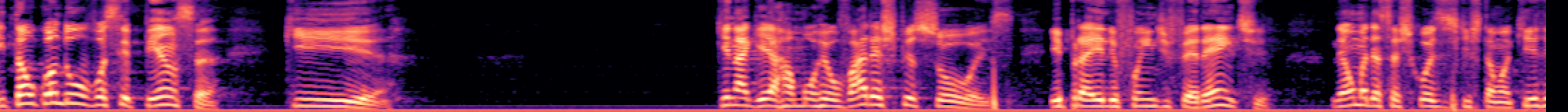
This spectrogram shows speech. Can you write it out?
Então, quando você pensa que que na guerra morreu várias pessoas e para ele foi indiferente, nenhuma dessas coisas que estão aqui.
